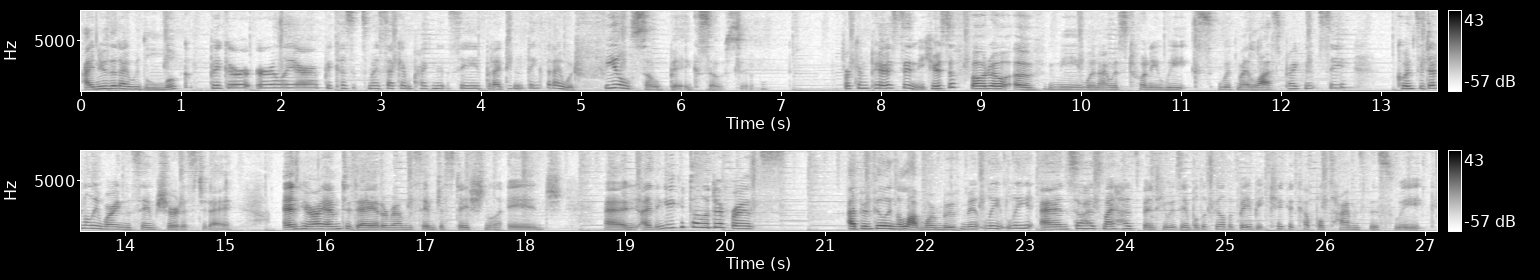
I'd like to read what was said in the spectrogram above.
I knew that I would look bigger earlier because it's my second pregnancy, but I didn't think that I would feel so big so soon. For comparison, here's a photo of me when I was 20 weeks with my last pregnancy, coincidentally wearing the same shirt as today. And here I am today at around the same gestational age, and I think you can tell the difference. I've been feeling a lot more movement lately, and so has my husband. He was able to feel the baby kick a couple times this week.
